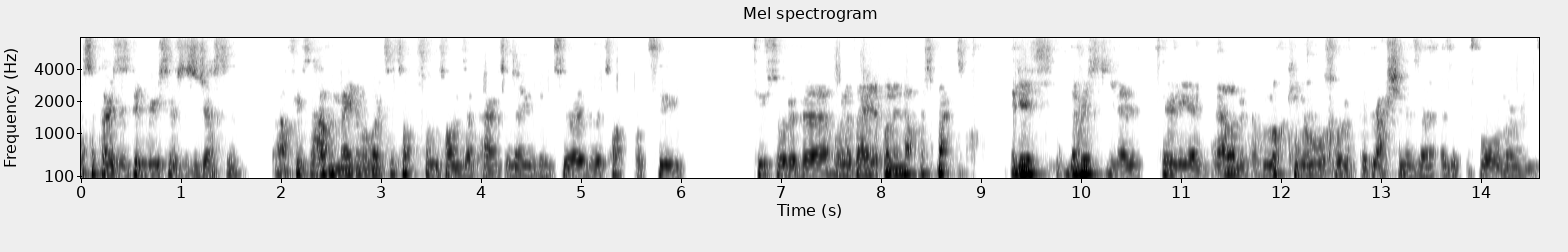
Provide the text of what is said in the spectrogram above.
I suppose there's been research that suggests that athletes that haven't made it all the way to the top, sometimes their parents have maybe been too over the top or too too sort of uh, unavailable in that respect. It is there is you know clearly an, element of luck in all sort of progression as a as a performer and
